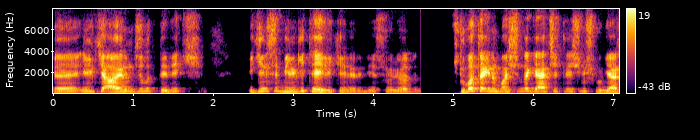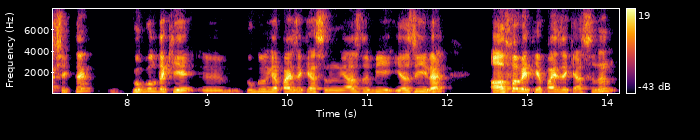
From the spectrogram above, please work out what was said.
Ee, ilki ayrımcılık dedik. İkincisi bilgi tehlikeleri diye söylüyor. Şubat ayının başında gerçekleşmiş bu gerçekten. Google'daki e, Google yapay zekasının yazdığı bir yazıyla alfabet yapay zekasının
